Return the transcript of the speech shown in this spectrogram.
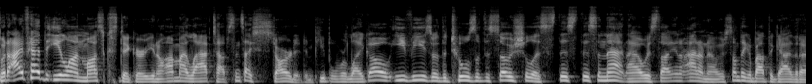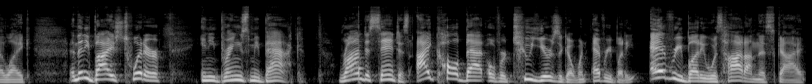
But I've had the Elon Musk sticker, you know, on my laptop since I started, and people were like, "Oh, EVs are the tools of the socialists, this, this, and that." And I always thought, you know, I don't know, there's something about the guy that I like. And then he buys Twitter, and he brings me back. Ron DeSantis, I called that over two years ago when everybody, everybody was hot on this guy.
